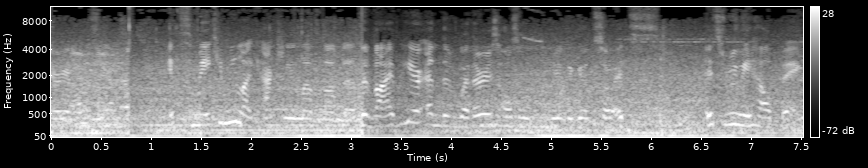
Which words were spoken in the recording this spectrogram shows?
area, honestly. It's making me like actually love London. The vibe here and the weather is also really good, so it's it's really helping.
